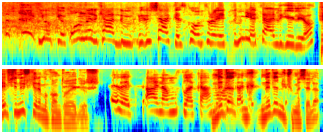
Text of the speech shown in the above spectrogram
yok yok. Onları kendim üçer kez kontrol ettim. Yeterli geliyor. Hepsini üç kere mi kontrol ediyorsun? Evet. Aynen mutlaka. Neden muhakkak. neden üç mesela?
